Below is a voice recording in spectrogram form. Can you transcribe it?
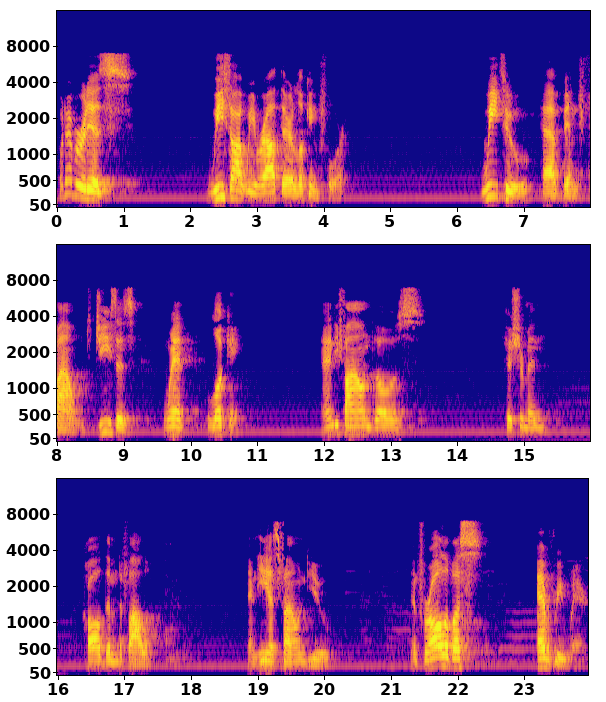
Whatever it is we thought we were out there looking for, we too have been found. Jesus went looking. And he found those fishermen, called them to follow. And he has found you. And for all of us everywhere,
